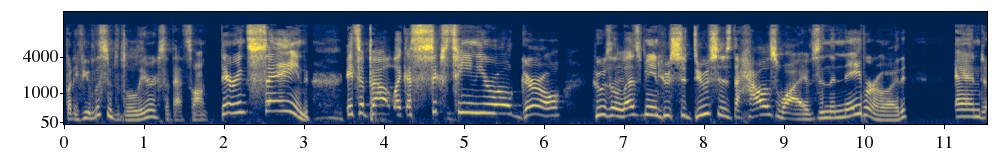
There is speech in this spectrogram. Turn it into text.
but if you listen to the lyrics of that song they're insane it's about like a 16 year old girl who's a lesbian who seduces the housewives in the neighborhood and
